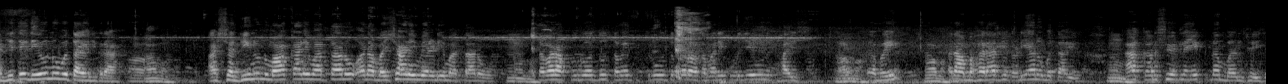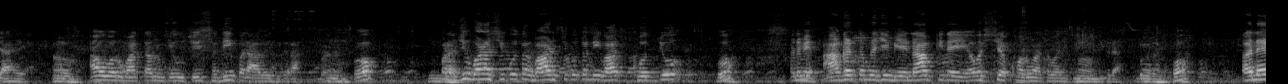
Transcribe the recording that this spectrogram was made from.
આજે તે દેવનું બતાવ્યું દીકરા. આ સધીનું મહાકાળી માતાનું અને મૈસાણી મેરડી માતાનું. તમારા પૂર્વજનું તમે પિતૃનું કરો તમારી કુળદેવનું થાય છે. ભાઈ અને આ મહારાજ ઘડિયાનું બતાવ્યું. આ કરશો એટલે એકદમ બંધ થઈ જાય. આવું મારું માતાનું કેવું છે સધી પર આવે દીકરા? પણ હજુ બાળા શીખોતર બાળ શીખોતરની વાત ખોદજો અને મેં આગળ તમને જે બે નામ કીધા એ અવશ્ય ખોરવા તમારી દીકરા બરાબર? અને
